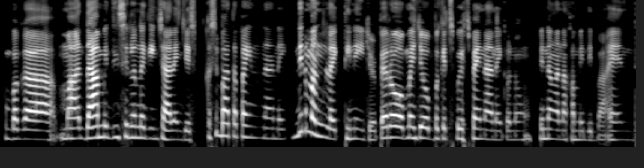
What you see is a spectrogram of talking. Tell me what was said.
kumbaga, madami din silang naging challenges. Kasi bata pa yung nanay, hindi naman like teenager, pero medyo bagets-bagets pa yung nanay ko nung pinanganak kami, di ba? And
